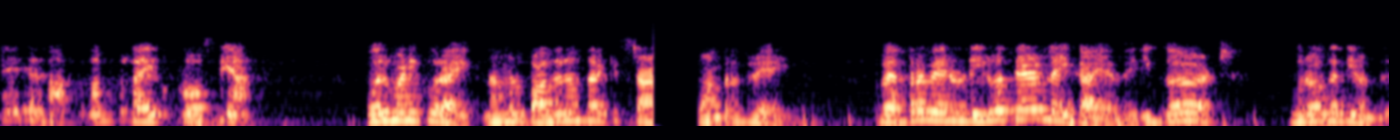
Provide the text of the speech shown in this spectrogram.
ശരി അപ്പൊ നമുക്ക് ലൈവ് ക്ലോസ് ചെയ്യാം. ഒരു മണിക്കൂറായി. നമ്മൾ പതിനൊന്നരക്ക് സ്റ്റാർട്ട് പന്ത്രണ്ടരയായി. അപ്പൊ എത്ര പേരുണ്ട്? ഇരുപത്തേഴ് ലൈക്ക് ആയ വെരി ഗുഡ് പുരോഗതി ഉണ്ട്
